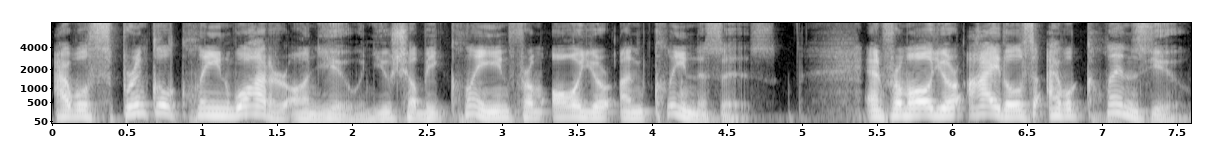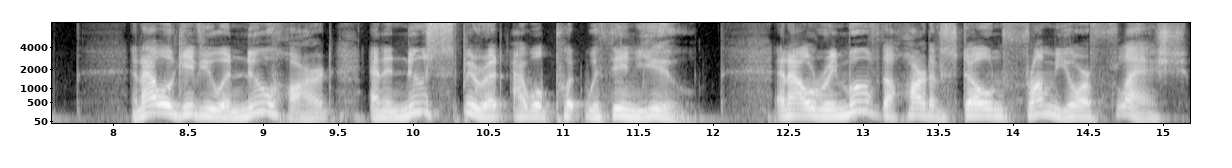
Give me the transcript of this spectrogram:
I will sprinkle clean water on you, and you shall be clean from all your uncleannesses. And from all your idols I will cleanse you. And I will give you a new heart, and a new spirit I will put within you. And I will remove the heart of stone from your flesh,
